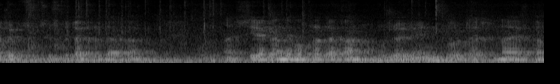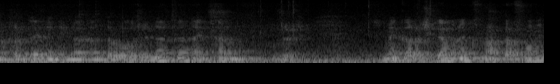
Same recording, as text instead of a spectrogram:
աջակցություն ցույց կտա քրդական իրական դեմոկրատական ուժերին, որտեղ նաև կան քրդերն, հիմնական գրող ուժեր, նաև կան հայկական ուժեր։ Մենք առաջիկայում ունենք ֆրանկոֆոն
